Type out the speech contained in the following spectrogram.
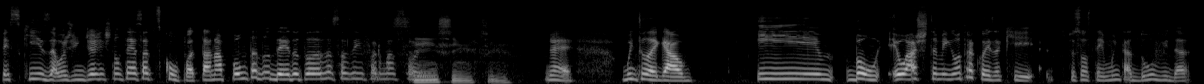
Pesquisa. Hoje em dia a gente não tem essa desculpa. Tá na ponta do dedo todas essas Sim, informações. sim, sim. É, muito legal. E, bom, eu acho também outra coisa que as pessoas têm muita dúvida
